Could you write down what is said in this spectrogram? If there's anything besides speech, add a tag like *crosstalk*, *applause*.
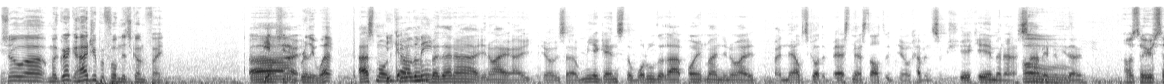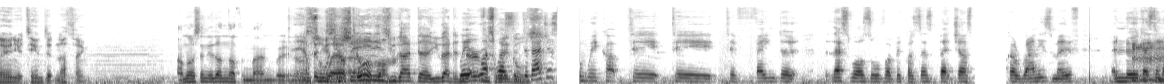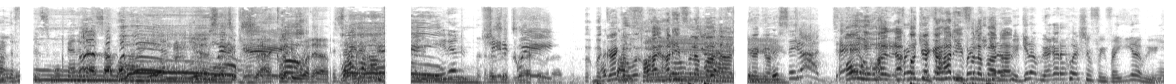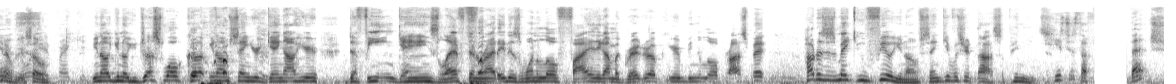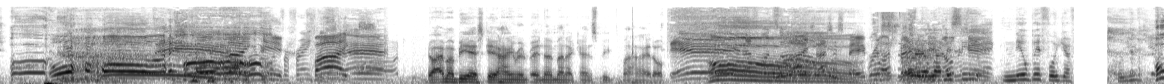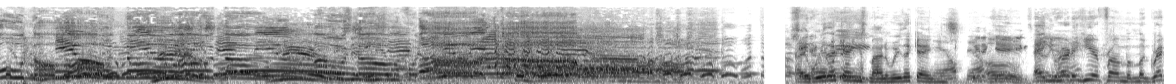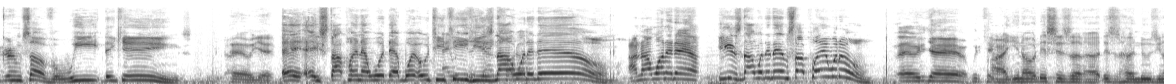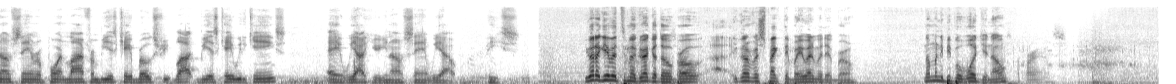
So, uh, MacGregor, how'd you perform this gunfight? Uh, he actually did really well. I smoked He two of them, me. but then uh, you know, I, I you know, it was uh, me against the world at that point, man. You know, I my nerves got the best of me. I started, you know, having some shake aim and uh, Sammy put me Oh. down. Oh, so you're saying your team did nothing? I'm not saying they done nothing, man, but you know, Damn, so so you what you're said two of saying is you got the you got the Wait, nervous li- listen, wiggles. did I just wake up to to to find out that this was over because this bitch ass f***er ran his mouth and now he doesn't want the *clears throat* f***ing smoke anymore? Is that what I'm? Yes, that's exactly what Is happened. that what I'm f***ing? That is exactly what happened. MacGregor, how, how do you feel about that? Who MacGregor? God damn! Oh, uh, MacGregor, how do you feel Frankie, about get Up that? here, get up here. I got a question for you, Frankie. Get up here. Get up here. So, you know, you know, you just woke up. You know, what I'm saying your gang out here defeating gangs left and right. They just won a little fight. They got MacGregor up here being a little prospect. How does this make you feel? You know, what I'm saying, give us your thoughts, opinions. He's just a f***ing bitch. Oh! Oh! Fight! Yo, I'm a BSK hiring right now, man. I can't speak to my higher ups. Oh, that's his babe. Well, That's his let me see. Kneel before your f- will you? Oh *laughs* no! Oh no! Hey, we the kings, man. We the kings. Yeah, yeah. Oh, hey, you heard it here from MacGregor himself. We the Kings. Hell yeah. Hey, hey, stop playing that with that boy OTT. He is not one of them. I'm not one of them. He is not one of them. Stop playing with him. Hell yeah. We the All right, you know this is uh this is her news. You know what I'm saying? Reporting live from BSK Broke Street Block. BSK, we the Kings. Hey, we out here. You know what I'm saying? We out. Peace. You gotta give it to MacGregor though, bro. Uh, you gotta respect it, bro. He went with it, bro. Not many people would, you know?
